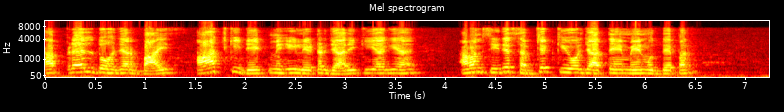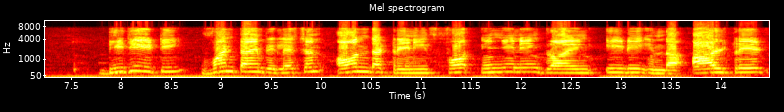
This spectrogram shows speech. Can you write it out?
अप्रैल 2022 आज की डेट में ही लेटर जारी किया गया है। अब हम सीधे सब्जेक्ट की ओर जाते हैं मेन मुद्दे पर। DGET one time regulation on the training for engineering drawing ED in the all trade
